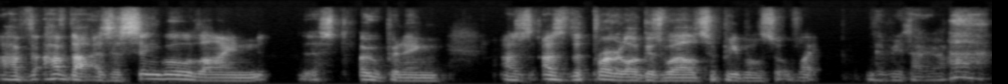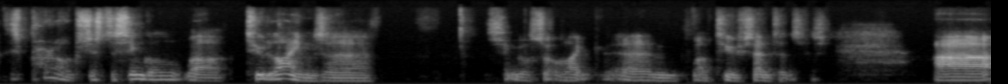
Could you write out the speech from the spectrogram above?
have have that as a single line, just opening as as the prologue as well, so people sort of like maybe like, ah, this prologue's just a single, well, two lines, uh, single sort of like um, well, two sentences. Uh,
